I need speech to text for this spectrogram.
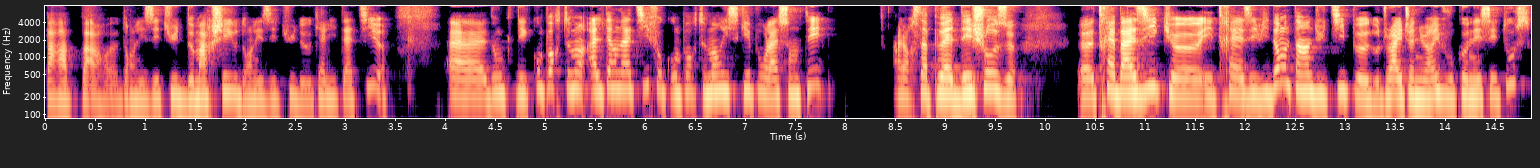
par rapport euh, dans les études de marché ou dans les études qualitatives. donc, des comportements alternatifs aux comportements risqués pour la santé. Alors, ça peut être des choses euh, très basiques euh, et très évidentes, hein, du type euh, Dry January, vous connaissez tous.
